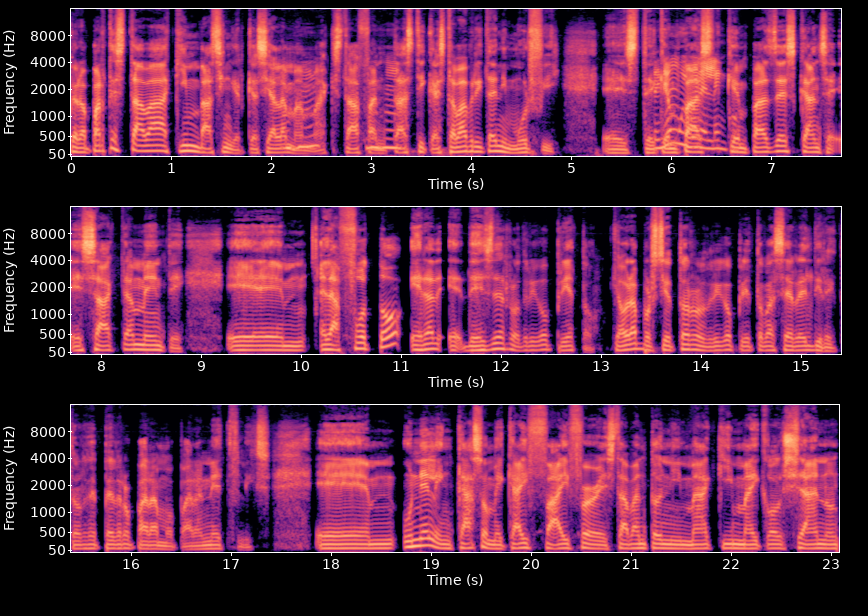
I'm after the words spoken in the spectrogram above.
Pero aparte estaba Kim Basinger, que hacía la mamá, que estaba fantástica. Estaba Brittany Murphy, este, que en, paz, que en paz descanse. Exactamente. Eh, la foto era de- eh, desde Rodrigo Prieto, que ahora, por cierto, Rodrigo Prieto va a ser el director de Pedro Páramo para Netflix. Eh, un elencazo, Mekai Pfeiffer, estaba Anthony Mackie, Michael Shannon,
